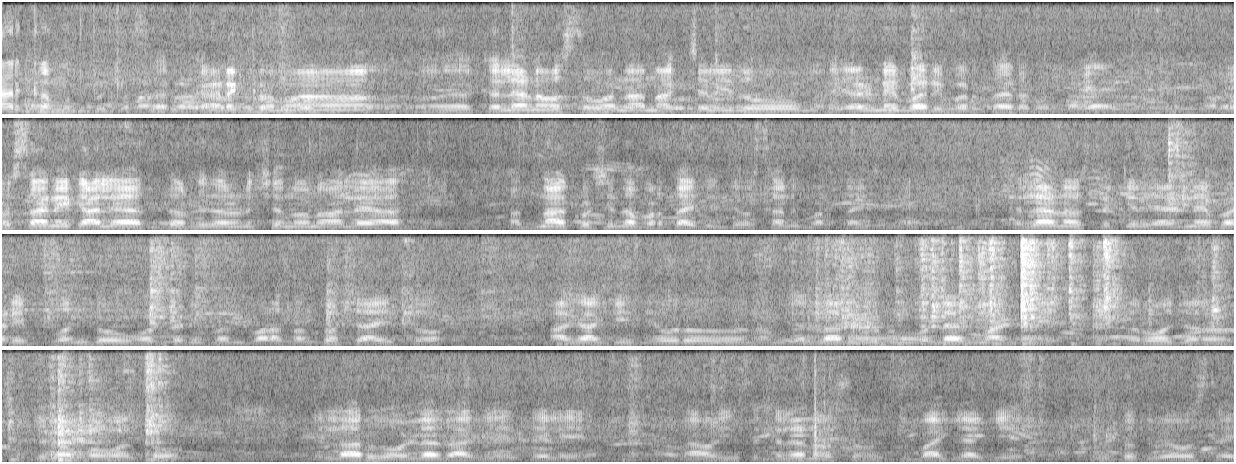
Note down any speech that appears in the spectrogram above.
ಕಾರ್ಯಕ್ರಮದ ಬಗ್ಗೆ? ಸರ್, ಕಾರ್ಯಕ್ರಮ ಕಲ್ಯಾಣ ಕಲ್ಯಾಣೋತ್ಸವ ನಾನು ಆ್ಯಕ್ಚುಲಿ ಇದು ಎರಡನೇ ಬಾರಿ ಬರ್ತಾ ಇರೋದು. ದೇವಸ್ಥಾನಕ್ಕೆ ಅಲ್ಲೇ ಹತ್ತು ವರ್ಷದ ವರ್ಷನೂ ಅಲ್ಲೇ ಹದಿನಾಲ್ಕು ವರ್ಷದಿಂದ ಬರ್ತಾ ಇದ್ದೀನಿ, ದೇವಸ್ಥಾನಕ್ಕೆ ಬರ್ತಾ ಇದ್ದೀನಿ. ಇದು ಎರಡನೇ ಬಾರಿ ಬಂದು ಹೋದ್ಸರಿ ಬಂದು ಭಾಳ ಸಂತೋಷ ಆಯಿತು. ಹಾಗಾಗಿ ದೇವರು ನಮ್ಗೆ ಎಲ್ಲರಿಗೂ ಒಳ್ಳೇದು ಮಾಡಲಿ ಸರ್ವ ಜನ ಸುಖಿನೋಭವಂತು ಎಲ್ಲರಿಗೂ ಒಳ್ಳೇದಾಗಲಿ ಅಂತೇಳಿ ನಾವು ಈ ಕಲ್ಯಾಣೋತ್ಸವಕ್ಕೆ ಭಾಗಿಯಾಗಿ ಊಟದ ವ್ಯವಸ್ಥೆ,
